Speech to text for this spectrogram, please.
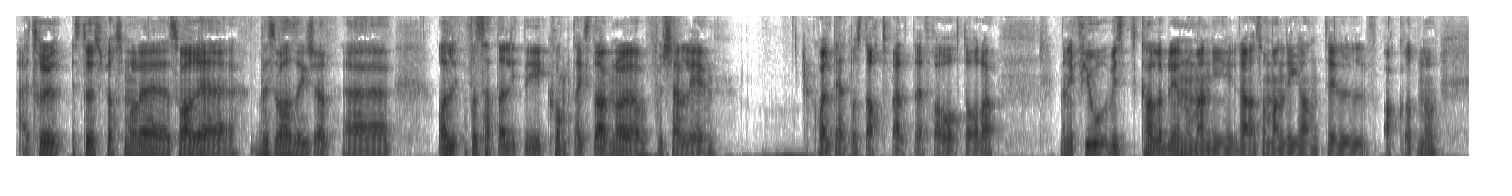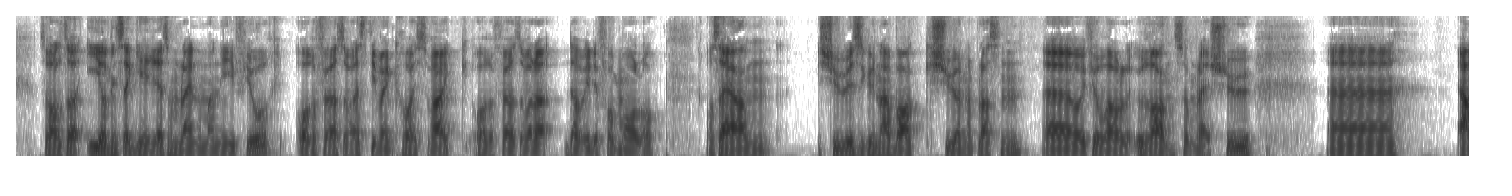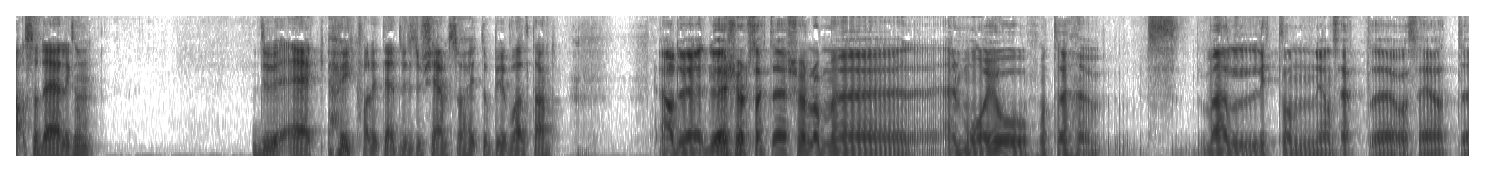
Jeg tror, jeg tror spørsmålet svaret besvarer seg sjøl. Eh, for å sette litt i kontekst, da. Nå er det forskjellig kvalitet på startfeltet fra år til år, da. Men i fjor, hvis Kalle blir nummer ni, som han ligger an til akkurat nå, så var det altså Ion Isagirre som ble nummer ni i fjor. Året før så var det Steven Kreuzweig. Året før så var det Davide Formolo. Og så er han 20 sekunder bak sjuendeplassen. Uh, og i fjor var det Uran som ble 7. Uh, ja, så det er liksom Du er høy kvalitet hvis du kommer så høyt opp i Vueltaen. Ja, du er, er selvsagt det, selv om uh, en må jo måtte være litt sånn nyansert og si at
